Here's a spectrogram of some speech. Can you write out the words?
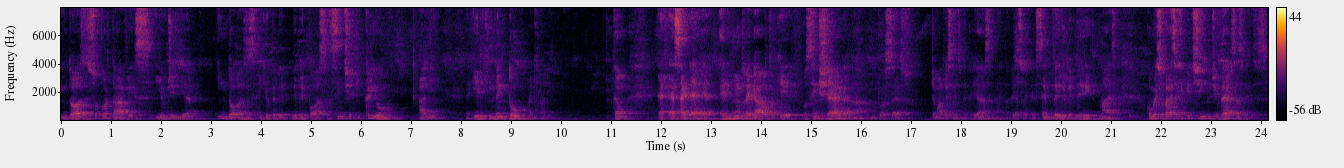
Em doses suportáveis e eu diria em doses em que o bebê, possa sentir que criou ali, né? ele que inventou aquilo ali. Então, é, essa ideia é muito legal porque você enxerga na, no processo de amadurecimento da criança, né? a criança vai crescendo desde o bebê e tudo mais, como isso vai se repetindo diversas vezes.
